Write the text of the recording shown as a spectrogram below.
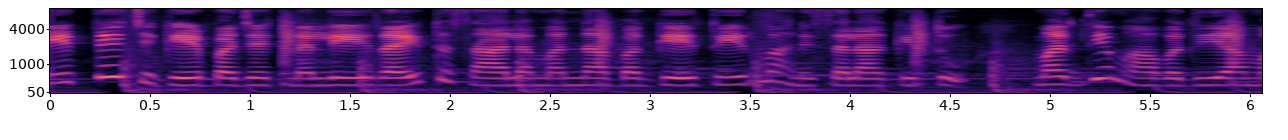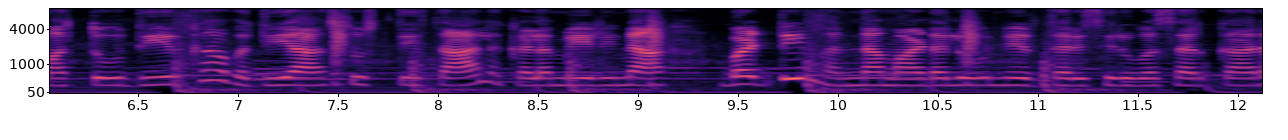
ಇತ್ತೀಚೆಗೆ ಬಜೆಟ್ನಲ್ಲಿ ರೈತ ಸಾಲ ಮನ್ನಾ ಬಗ್ಗೆ ತೀರ್ಮಾನಿಸಲಾಗಿತ್ತು. ಮಧ್ಯಮಾವಧಿಯ ಮತ್ತು ದೀರ್ಘಾವಧಿಯ ಸುಸ್ತಿ ಸಾಲಗಳ ಮೇಲಿನ ಬಡ್ಡಿ ಮನ್ನಾ ಮಾಡಲು ನಿರ್ಧರಿಸಿರುವ ಸರ್ಕಾರ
